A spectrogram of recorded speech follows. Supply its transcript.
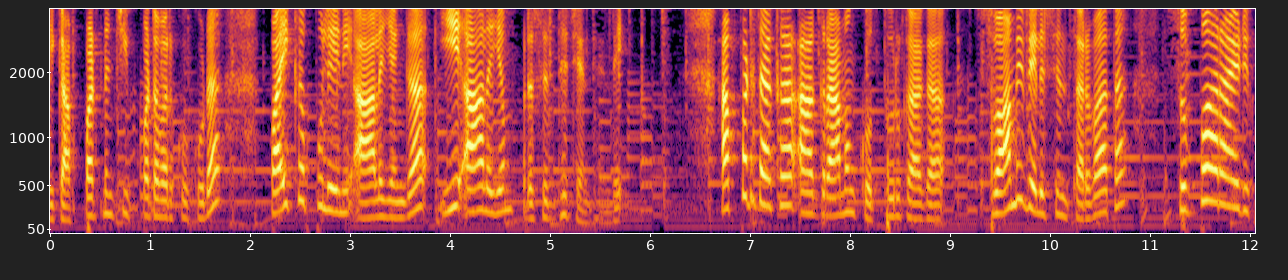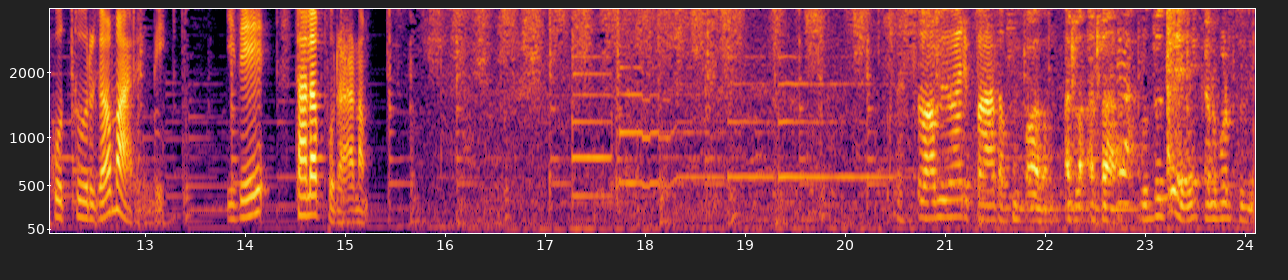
ఇక అప్పటి నుంచి ఇప్పటి వరకు కూడా పైకప్పు లేని ఆలయంగా ఈ ఆలయం ప్రసిద్ధి చెందింది. అప్పటిదాకా ఆ గ్రామం కొత్తూరు కాగా స్వామి వెలిసిన తర్వాత సుబ్బారాయుడి కొత్తూరుగా మారింది. ఇదే స్థల పురాణం. స్వామివారి పాదం. పాదం. అట్లా అట్లా రుద్దితే కనపడుతుంది.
